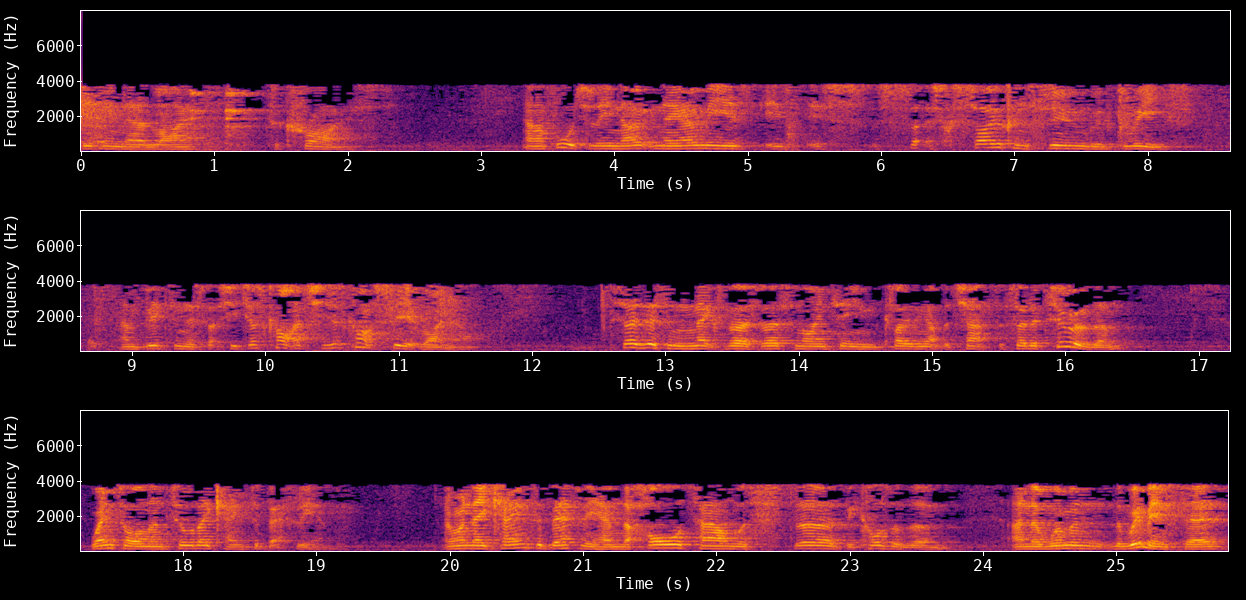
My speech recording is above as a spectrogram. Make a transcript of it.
giving their life to Christ. And unfortunately, Naomi is, is, is so consumed with grief and bitterness that she just can't she just can't see it right now. Says this in the next verse, verse 19, closing up the chapter. So the two of them went on until they came to Bethlehem. And when they came to Bethlehem, the whole town was stirred because of them. And the women, the women said,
